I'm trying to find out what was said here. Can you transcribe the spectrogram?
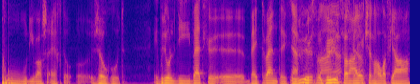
poeh, die was echt eh, zo goed. Ik bedoel, die werd ge- eh, bij Twente gehuurd, gehuurd van gehuurd Ajax, van Ajax ja. een half jaar.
